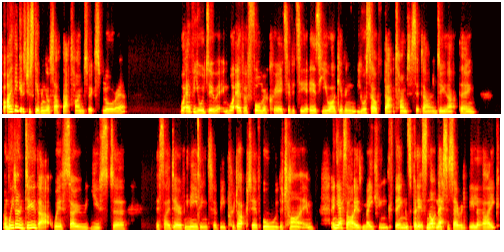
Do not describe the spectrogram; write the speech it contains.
But I think it's just giving yourself that time to explore it. Whatever you're doing, whatever form of creativity it is, you are giving yourself that time to sit down and do that thing. And we don't do that. We're so used to this idea of needing to be productive all the time. And yes, art is making things, but it's not necessarily like,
